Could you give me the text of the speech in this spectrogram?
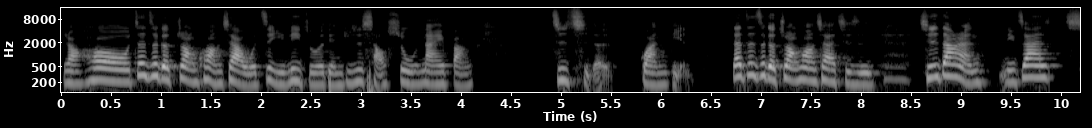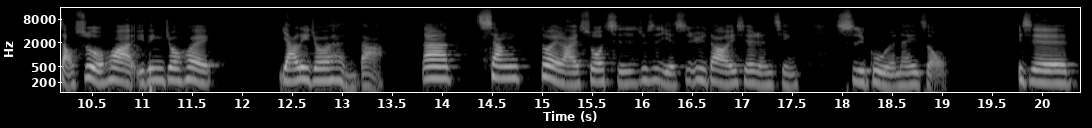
然后在这个状况下，我自己立足的点就是少数那一方支持的观点。那在这个状况下，其实其实当然你在少数的话，一定就会压力就会很大。那相对来说，其实就是也是遇到一些人情世故的那一种一些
